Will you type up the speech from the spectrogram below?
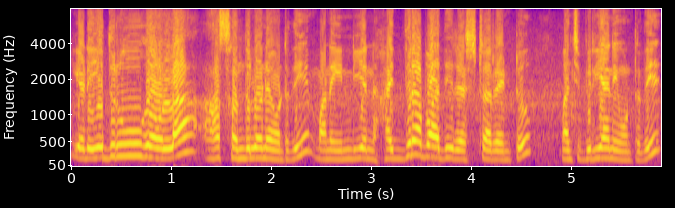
ఇక్కడ ఎదురుగా ఉన్న ఆ సందులోనే ఉంటుంది. మన ఇండియన్ హైదరాబాదీ రెస్టారెంట్. మంచి బిర్యానీ ఉంటుంది.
